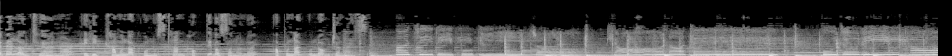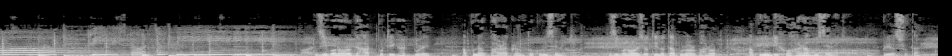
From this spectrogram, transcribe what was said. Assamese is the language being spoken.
বাইবেল অধ্যয়নৰ এই শিক্ষামূলক অনুষ্ঠান ভক্তিবচনলৈ আপোনাক ওলগ জনাইছো। আজিৰে পবিত্ৰ ক্ষণতে উজলি উঠা খ্ৰীষ্টৰ জ্যোতি। জীৱনৰ ঘাট প্ৰতিঘাতবোৰে আপোনাক ভাৰাক্ৰান্ত কৰিছে নেকি? জীৱনৰ জটিলতাবোৰৰ ভাৰত আপুনি দিশহাৰা হৈছে নেকি? প্ৰিয় শ্ৰোতা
